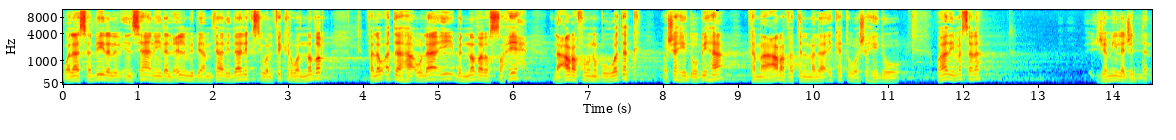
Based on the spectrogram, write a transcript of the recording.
ولا سبيل للإنسان إلى العلم بأمثال ذلك سوى الفكر والنظر. فلو أتى هؤلاء بالنظر الصحيح لعرفوا نبوتك وشهدوا بها كما عرفت الملائكة وشهدوا. وهذه مسألة جميلة جدا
